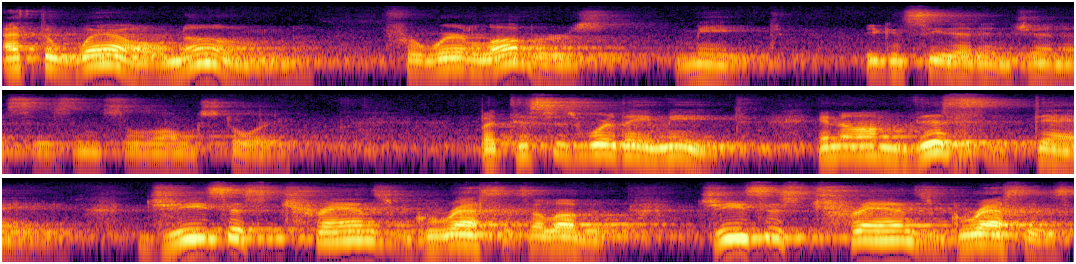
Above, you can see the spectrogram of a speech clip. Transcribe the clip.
at the well known for where lovers meet. You can see that in Genesis, and it's a long story. But this is where they meet. And on this day, Jesus transgresses. I love it. Jesus transgresses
